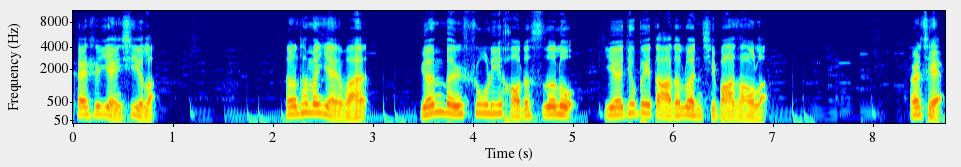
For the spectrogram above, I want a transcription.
开始演戏了。等他们演完，原本梳理好的思路也就被打得乱七八糟了。而且，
